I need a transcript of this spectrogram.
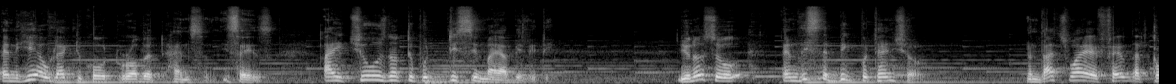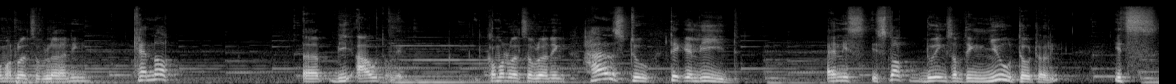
And here I would like to quote Robert Hensel. He says, I choose not to put this in my ability. You know, so and this is a big potential. And that's why I felt that Commonwealth of Learning cannot uh, be out of it. Commonwealth of Learning has to take a lead. And it's, it's not doing something new totally. It's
